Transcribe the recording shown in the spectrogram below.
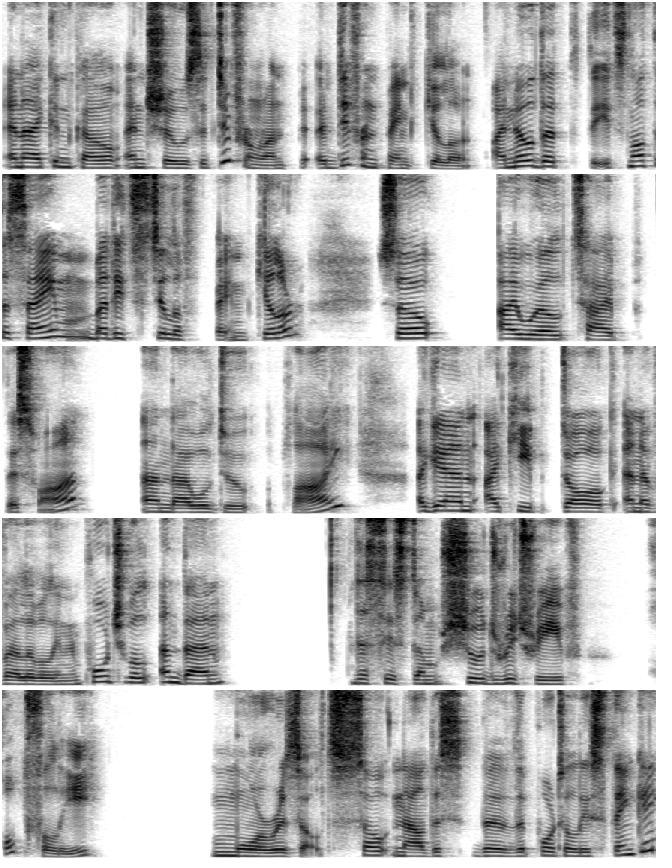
and I can go and choose a different one, a different painkiller. I know that it's not the same, but it's still a painkiller. So I will type this one and I will do apply. Again, I keep dog and available in Portugal, and then the system should retrieve, hopefully, more results. So now this the, the portal is thinking.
